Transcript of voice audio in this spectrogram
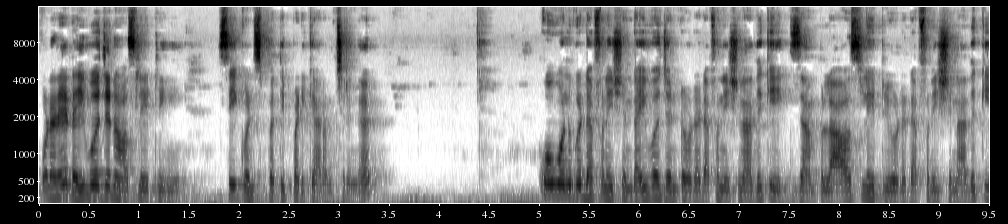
உடனே டைவர்ஜன் ஆஸ்லேட்ரிங் சீக்வன்ஸ் பற்றி படிக்க ஆரம்பிச்சிருங்க. ஒவ்வொன்றுக்கும் டெஃபனேஷன் டைவர்ஜென்ட்டோட டெஃபனேஷன் அதுக்கு எக்ஸாம்பிள் ஆஸ்லேட்ரியோட டெஃபனேஷன் அதுக்கு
